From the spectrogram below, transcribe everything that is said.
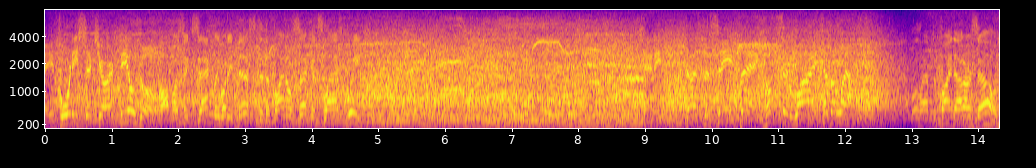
A 46-yard field goal. Almost exactly what he missed in the final seconds last week. And he does the same thing. Hooks it wide to the left. We'll have to find out ourselves.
